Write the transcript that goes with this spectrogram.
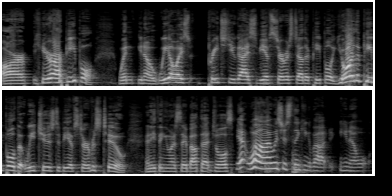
are you're our people. When you know, we always preach to you guys to be of service to other people. You're the people that we choose to be of service to. Anything you want to say about that, Jules? Yeah, well, I was just thinking about, you know,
